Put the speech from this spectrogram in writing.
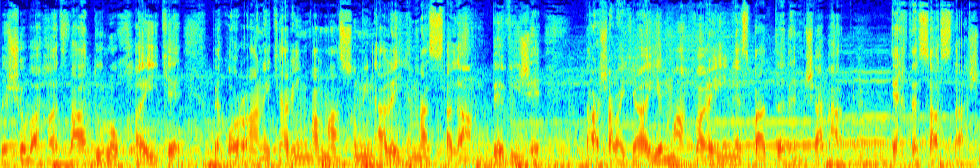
به شبهات و دروغهایی که به قرآن کریم و معصومین علیهم السلام به ویژه در شبکه های ماهواره نسبت داده می شود اختصاص داشت.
